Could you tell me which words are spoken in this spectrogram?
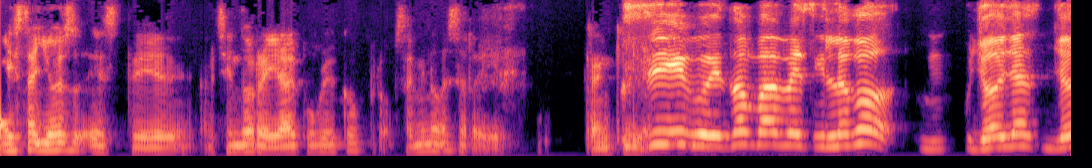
ahí está yo, este, haciendo reír al público, pero pues a mí no me hace reír. Tranquilo. Sí, güey, no mames. Y luego mm, yo ya, yo,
